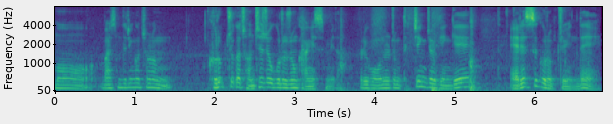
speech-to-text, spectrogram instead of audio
뭐 말씀드린 것처럼 그룹주가 전체적으로 좀 강했습니다. 그리고 오늘 좀 특징적인 게 LS 그룹주인데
